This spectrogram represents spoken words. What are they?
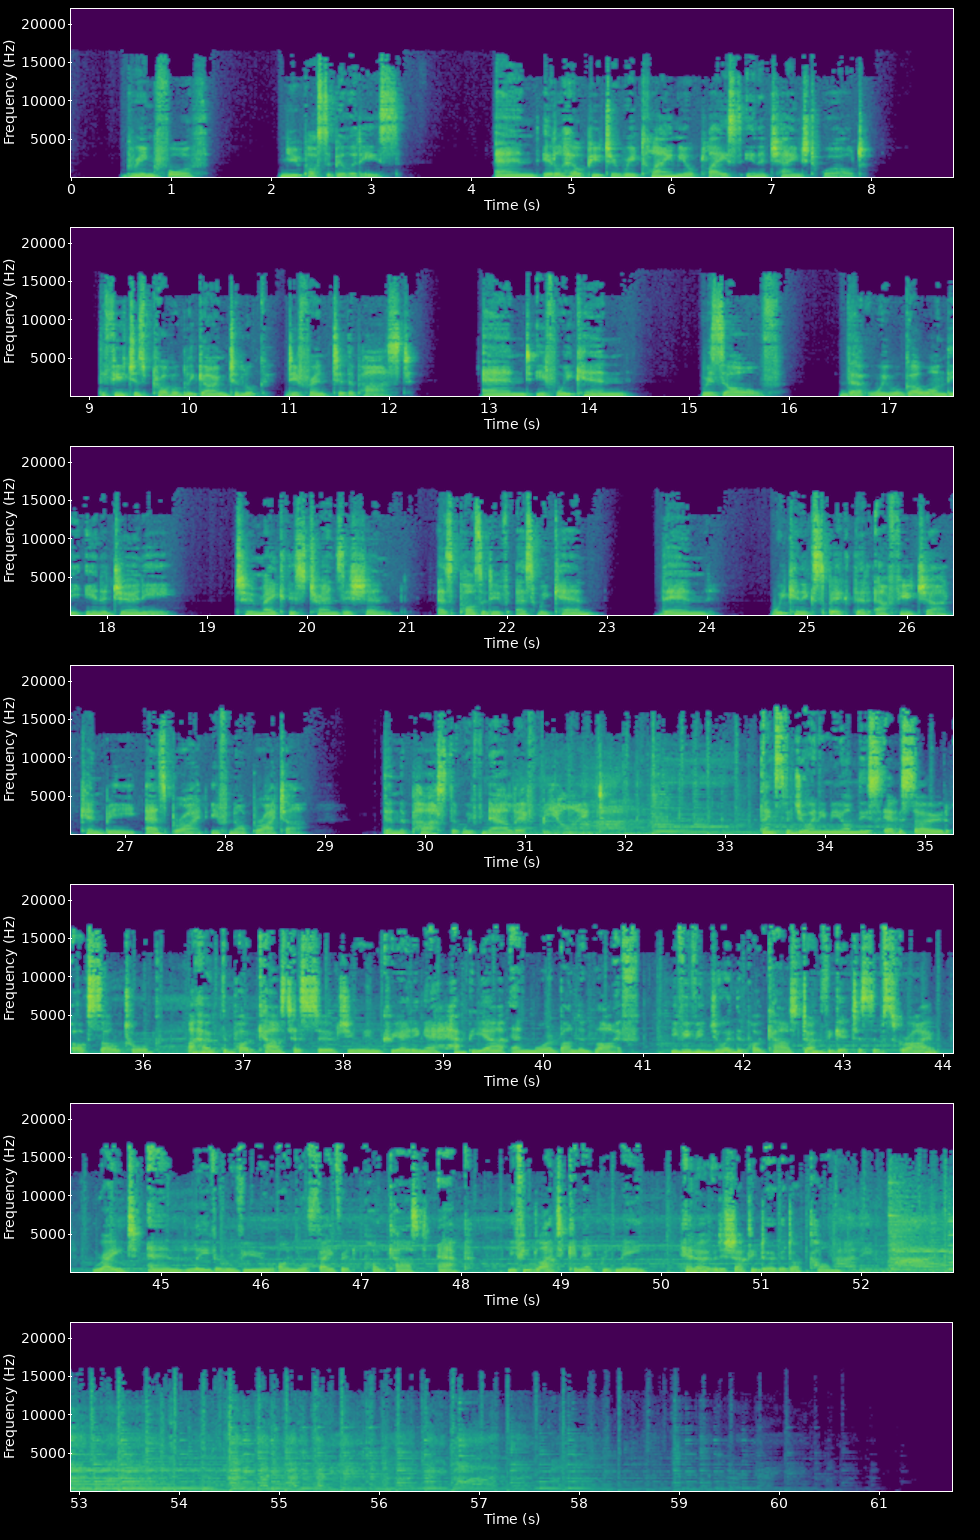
bring forth new possibilities, and it'll help you to reclaim your place in a changed world. The future's probably going to look different to the past. And if we can resolve that we will go on the inner journey to make this transition as positive as we can, then we can expect that our future can be as bright, if not brighter, than the past that we've now left behind. Thanks for joining me on this episode of Soul Talk. I hope the podcast has served you in creating a happier and more abundant life. If you've enjoyed the podcast, don't forget to subscribe, rate, and leave a review on your favourite podcast app. If you'd like to connect with me, head over to shaktidurga.com.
